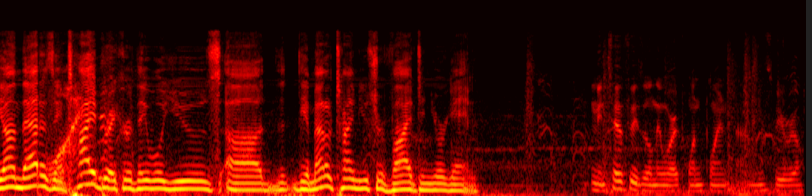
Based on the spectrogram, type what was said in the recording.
Beyond that, as a tiebreaker, they will use uh, the, the amount of time you survived in your game. I mean, Tofu's only worth one point. Um, let's be real.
